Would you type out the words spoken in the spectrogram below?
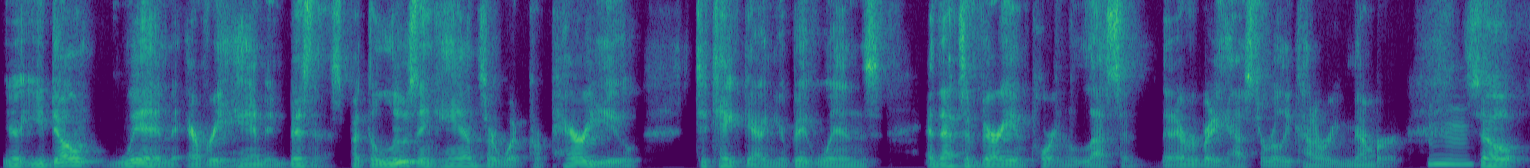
you know you don't win every hand in business but the losing hands are what prepare you to take down your big wins. And that's a very important lesson that everybody has to really kind of remember. Mm-hmm. so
